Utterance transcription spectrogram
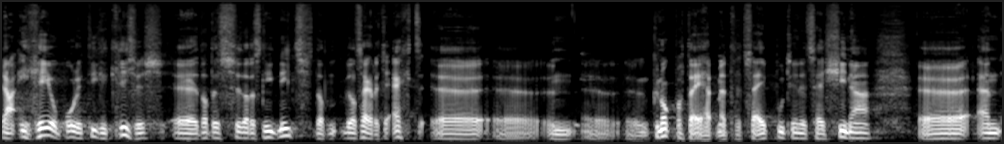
Ja, een geopolitieke crisis, uh, dat, is, dat is niet niets. Dat wil zeggen dat je echt uh, uh, een, een, knokpartij hebt met het zij Poetin, het zij China. en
